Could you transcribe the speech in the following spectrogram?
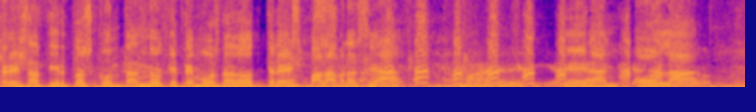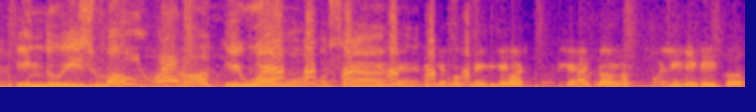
Tres aciertos contando que te hemos dado tres palabras ya, Madre mía. que eran hola, hinduismo Y huevo. y huevo. O sea, que- Me llevo, me llevo estudiando los políticos,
